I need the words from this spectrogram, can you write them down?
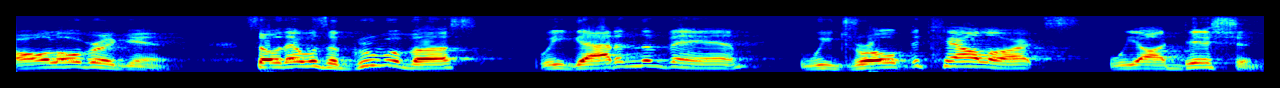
all over again. So there was a group of us. We got in the van. We drove to Cal Arts. We auditioned.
